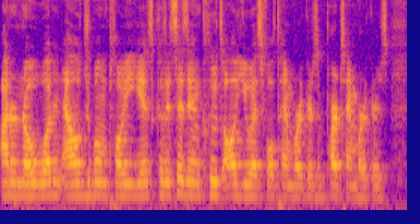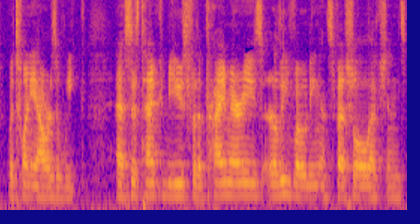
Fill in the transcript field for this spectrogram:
I don't know what an eligible employee is because it says it includes all U.S. full time workers and part time workers with 20 hours a week. And it says time can be used for the primaries, early voting, and special elections,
